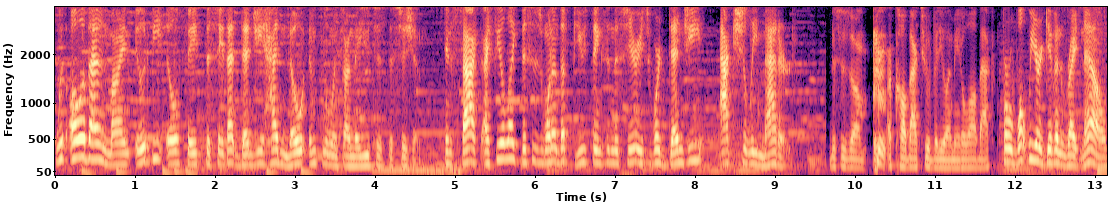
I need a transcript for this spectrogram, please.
With all of that in mind, it would be ill faith to say that Denji had no influence on Nayuta's decision. In fact, I feel like this is one of the few things in the series where Denji actually mattered. This is um, a callback to a video I made a while back. For what we are given right now,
